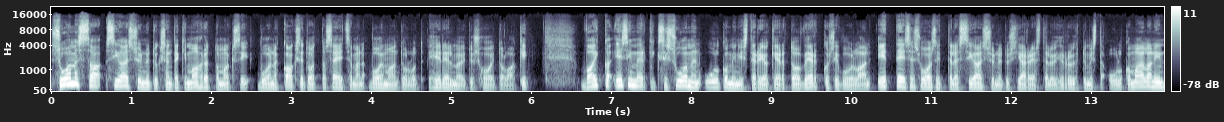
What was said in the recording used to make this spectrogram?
Suomessa sijaissynnytyksen teki mahdottomaksi vuonna 2007 voimaan tullut hedelmöityshoitolaki. Vaikka esimerkiksi Suomen ulkoministeriö kertoo verkkosivuillaan, ettei se suosittele sijaissynnytysjärjestelyihin ryhtymistä ulkomailla, niin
